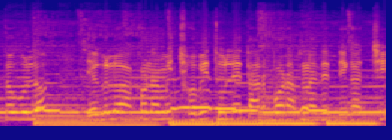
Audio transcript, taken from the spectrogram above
এতগুলো এগুলো এখন আমি ছবি তুলে তারপর আপনাদের দেখাচ্ছি।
